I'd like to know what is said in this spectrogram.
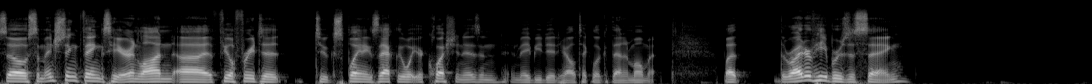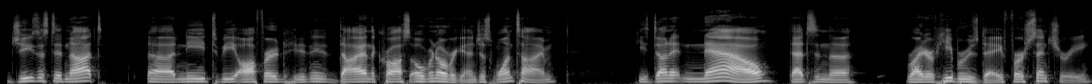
So some interesting things here, and Lon, uh, feel free to to explain exactly what your question is, and, and maybe you did here. I'll take a look at that in a moment. But the writer of Hebrews is saying Jesus did not uh, need to be offered. He didn't need to die on the cross over and over again, just one time. He's done it now. That's in the writer of Hebrews day, first century.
